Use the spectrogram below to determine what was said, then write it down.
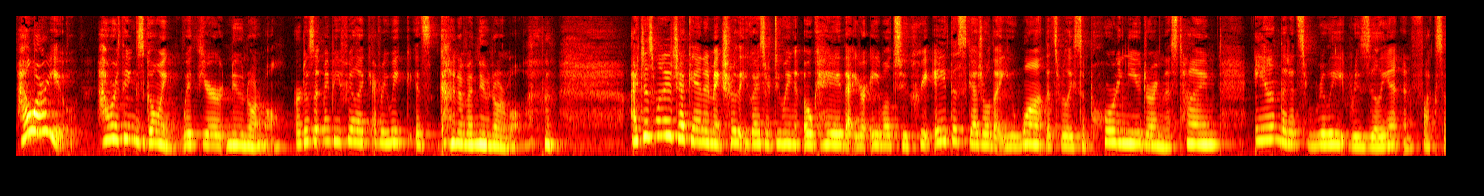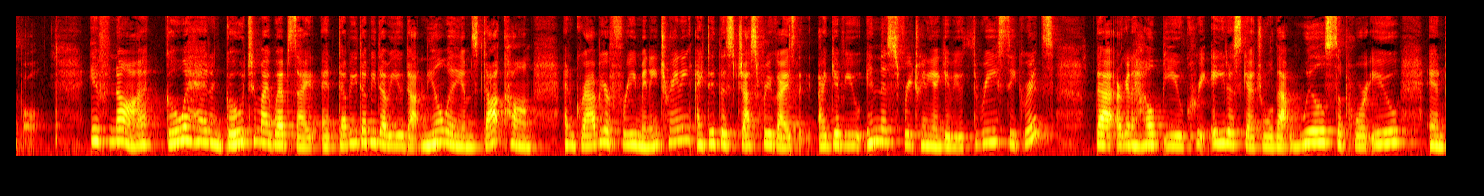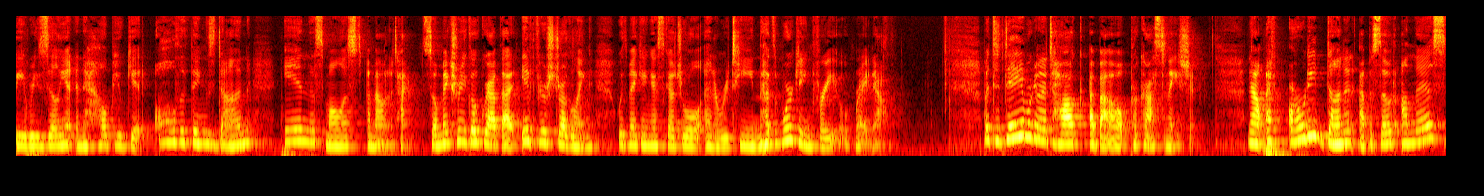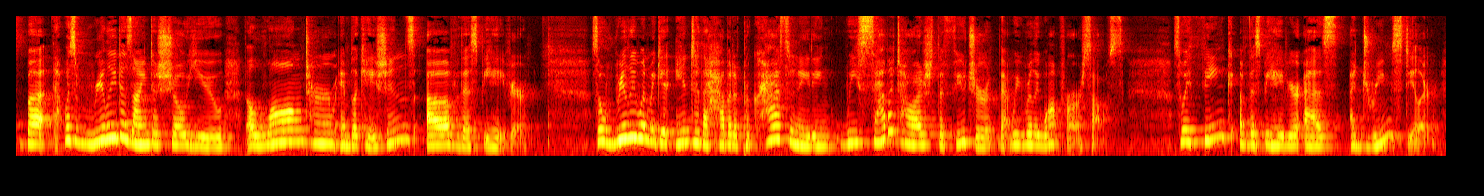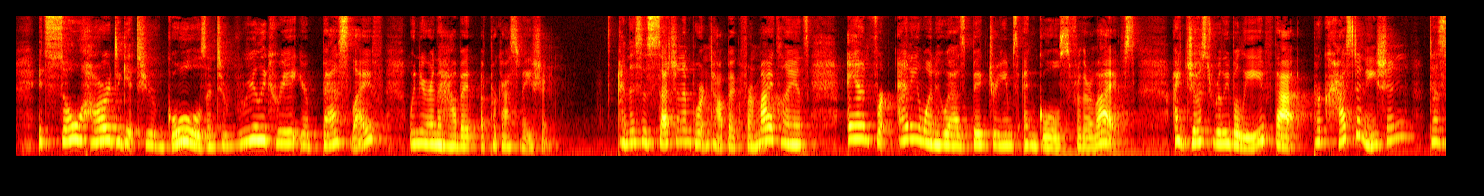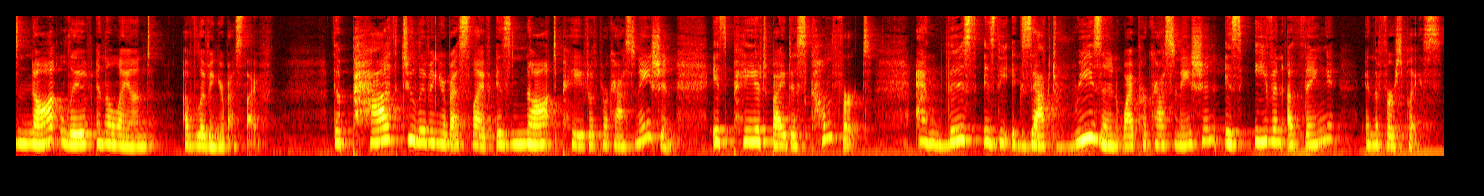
How are you? How are things going with your new normal? Or does it maybe feel like every week is kind of a new normal? I just wanted to check in and make sure that you guys are doing okay, that you're able to create the schedule that you want that's really supporting you during this time, and that it's really resilient and flexible. If not, go ahead and go to my website at www.neilwilliams.com and grab your free mini training. I did this just for you guys. I give you, in this free training, I give you three secrets that are going to help you create a schedule that will support you and be resilient and help you get all the things done in the smallest amount of time. So make sure you go grab that if you're struggling with making a schedule and a routine that's working for you right now. But today we're going to talk about procrastination. Now, I've already done an episode on this, but that was really designed to show you the long term implications of this behavior. So, really, when we get into the habit of procrastinating, we sabotage the future that we really want for ourselves. So, I think of this behavior as a dream stealer. It's so hard to get to your goals and to really create your best life when you're in the habit of procrastination. And this is such an important topic for my clients and for anyone who has big dreams and goals for their lives. I just really believe that procrastination does not live in the land of living your best life. The path to living your best life is not paved with procrastination, it's paved by discomfort. And this is the exact reason why procrastination is even a thing in the first place.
